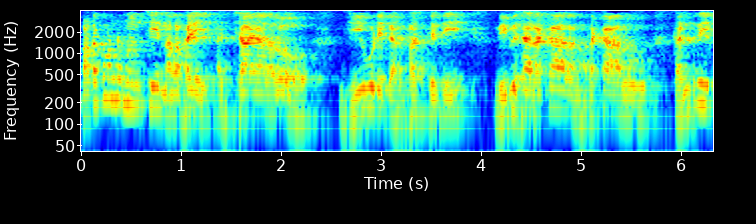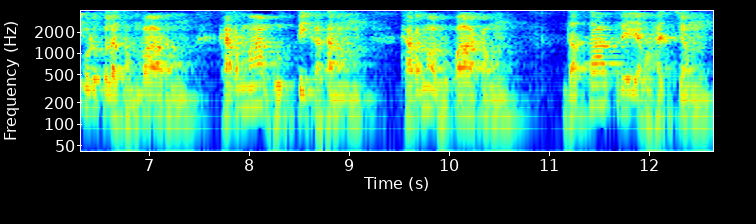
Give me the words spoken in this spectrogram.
పదకొండు నుంచి నలభై అధ్యాయాలలో జీవుడి గర్భస్థితి వివిధ రకాల నరకాలు తండ్రి కొడుకుల సంవాదం కర్మ భుక్తి కథనం కర్మ విపాకం దత్తాత్రేయ మహత్యం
